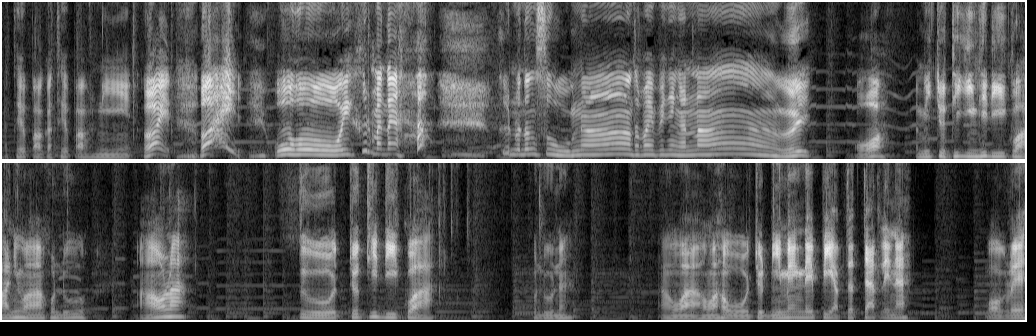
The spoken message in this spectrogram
กระเทิบเอากระเทิบเอานี้เฮ้ยเฮ้ยโอ้โหขึ้นมาตั้งขึ้นมาตั้งสูงนะทำไมเป็นอย่างนั้นนะเฮ้ยอ๋อมันมีจุดที่ยิงที่ดีกว่านี่หว่าคนดู เอาละสู่จุดที่ดีกว่า คนดูนะ เอาว่ะเอาว่ะโอ้จุดนี้แม่งได้เปรียบจัดๆเลยนะ บอกเลย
